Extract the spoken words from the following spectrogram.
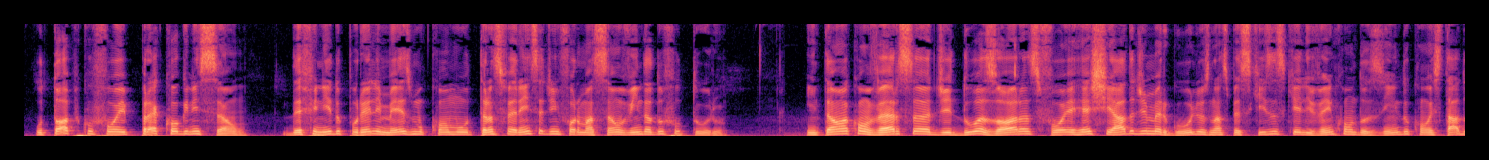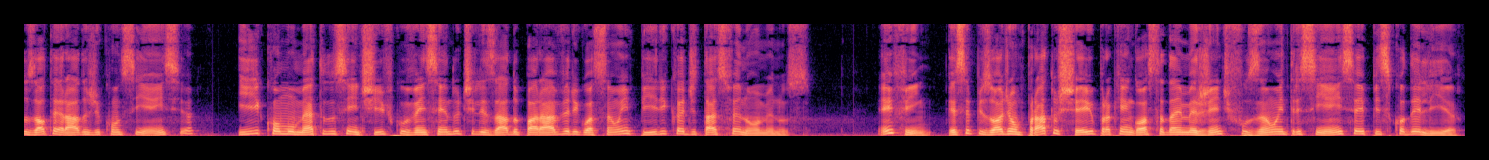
O tópico foi pré-cognição, definido por ele mesmo como transferência de informação vinda do futuro. Então a conversa de duas horas foi recheada de mergulhos nas pesquisas que ele vem conduzindo com estados alterados de consciência e como método científico vem sendo utilizado para a averiguação empírica de tais fenômenos. Enfim, esse episódio é um prato cheio para quem gosta da emergente fusão entre ciência e psicodelia.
